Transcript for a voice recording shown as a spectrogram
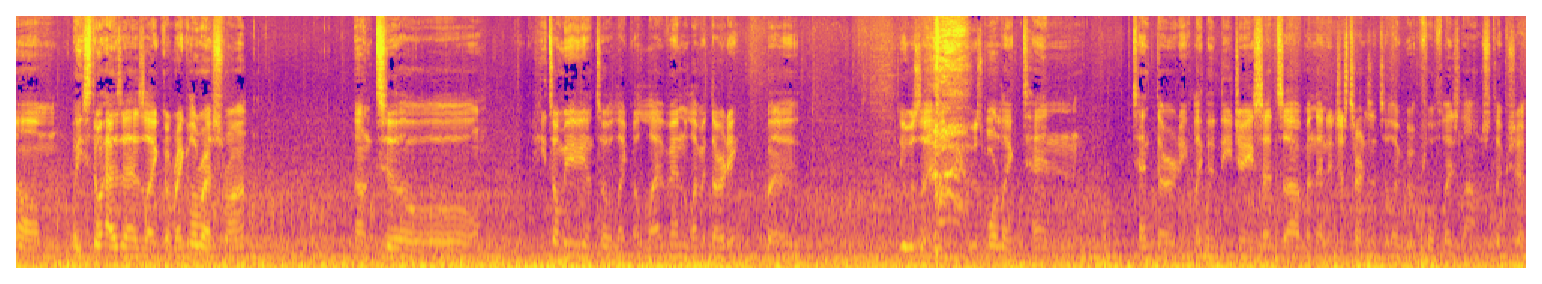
Um, but he still has it as like a regular restaurant until he told me until like 11 11.30 but it was like it was more like 10 10.30 like the dj sets up and then it just turns into like a full-fledged lounge type shit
